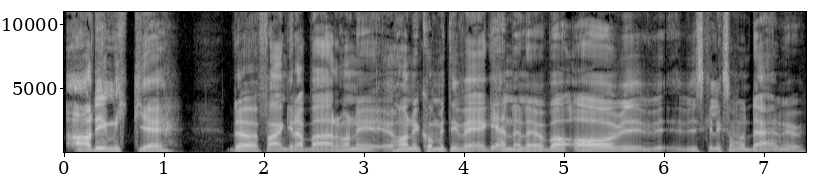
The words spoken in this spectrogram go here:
ah, det är Micke, Dö, fan grabbar, har ni, har ni kommit iväg än eller? Jag bara ja, vi, vi, vi ska liksom vara där nu.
